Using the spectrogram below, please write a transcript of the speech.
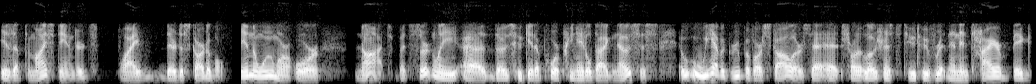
is up to my standards, why, they're discardable in the womb or, or not. But certainly uh, those who get a poor prenatal diagnosis, we have a group of our scholars at Charlotte Lozier Institute who've written an entire big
